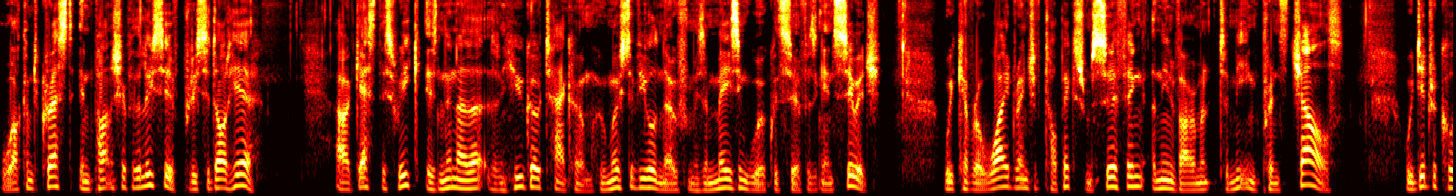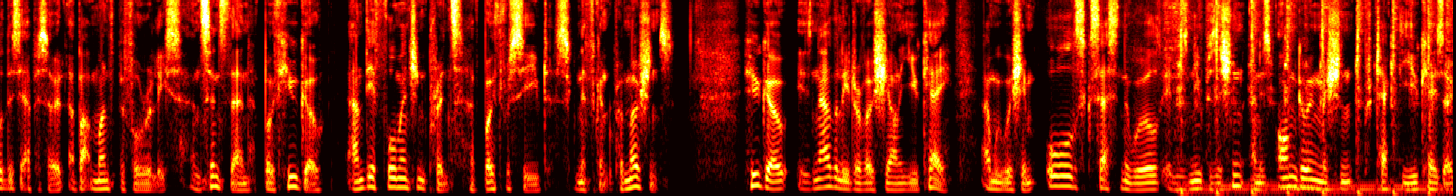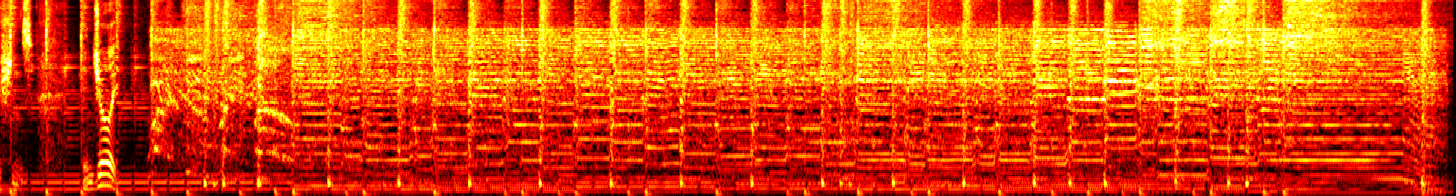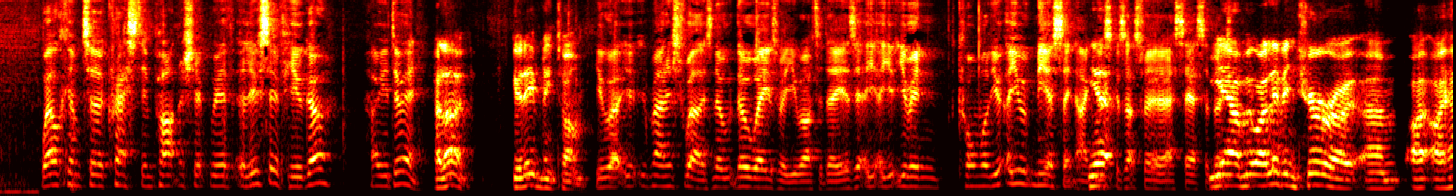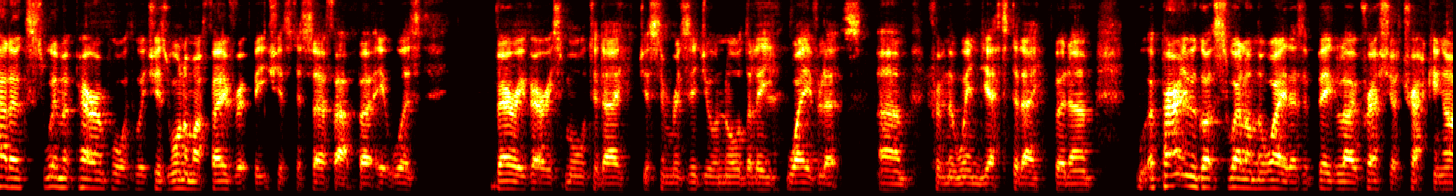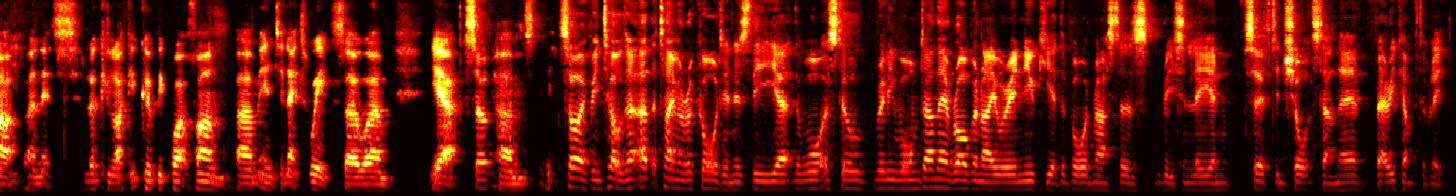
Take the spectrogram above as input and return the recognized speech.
Welcome to Crest in partnership with Elusive. Producer Dodd here. Our guest this week is none other than Hugo Tagholm, who most of you will know from his amazing work with Surfers Against Sewage. We cover a wide range of topics from surfing and the environment to meeting Prince Charles. We did record this episode about a month before release, and since then, both Hugo and the aforementioned Prince have both received significant promotions. Hugo is now the leader of Oceana UK, and we wish him all the success in the world in his new position and his ongoing mission to protect the UK's oceans. Enjoy! Welcome to Crest in partnership with Elusive. Hugo, how are you doing? Hello. Good evening, Tom. You uh, you managed well. There's no no waves where you are today, is it? You're in Cornwall. You, are you near St Agnes? Because yeah. that's where SAS. Are yeah, I mean, I live in Truro. Um, I, I, had a swim at Perranporth, which is one of my favourite beaches to surf at, but it was very very small today. Just some residual northerly yeah. wavelets um, from the wind yesterday. But um, apparently we've got swell on the way. There's a big low pressure tracking up, and it's looking like it could be quite fun um, into next week. So um, yeah. So um, so I've been told at the time of recording is the uh, the water still really warm down there. Rob and I were in Newquay at the Boardmasters recently and surfed in shorts down there very comfortably.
